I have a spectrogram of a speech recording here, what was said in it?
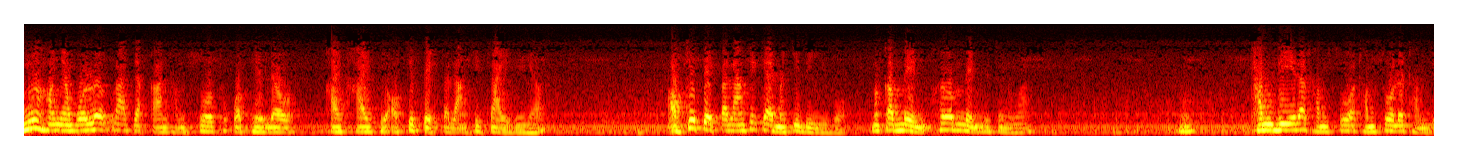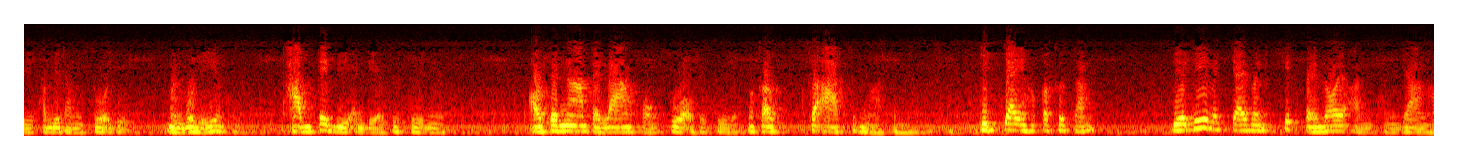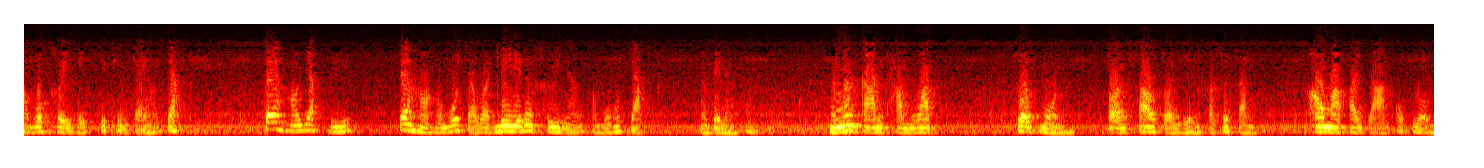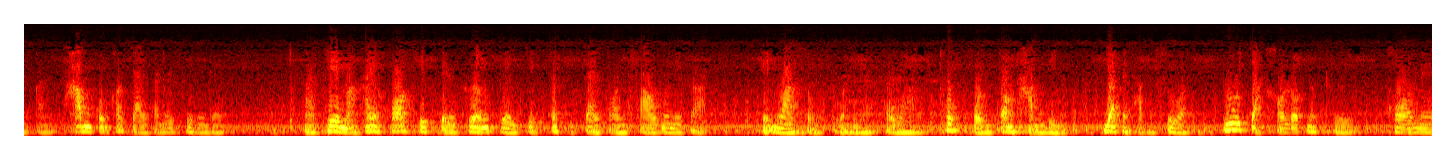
เมื่อเขายังโบเลิกละจากการทำซัวทุกประเภทแล้วใครๆคือเอาคิดเป็ดไปล้างที่ใจนี่แล้วเอาคิดเป็ดไปล้างที่ใจมันจีดีบอก มันก็เหม็นเพิ่มเหม็นอยู่ตรงว่าทำดีแล้วทำซัวทำซัวแล้วทำดีทำดีทำซัวอยู่ มันบุรีทำได้ดีอันเดียวซื่อๆนี่เอาแต่น้ำแต่ลางของซัวเอาซื่อๆมันก็สะอาดขึ้นมาจิตใจเขาก็คือกันเดี๋ยวนี้มันใจมันคิดไปร้อยอันพันอย่างเขาบ่เคยเห็นคิดเห็นใจเขาจัก แต่เขาอยากดี แต่เขาเขาบูจักว่าดีนั่นคืออย่างเขาบูจักมันเป็นอย่างนั้นมันนั่งการทำวัด สวดมนต์ตอนเศร้าตอนเย็นก็สุดกันเข้ามาพยายามอบรมกันทำคนเข้าใจกันด้วยคือนี่เลยที่มาให้ข้อคิดเป็นเครื่องเตือนจิตสกิจใจตอนเศร้าเมื่อนี้ก็เห็นว่าสมควรเนี่ยเพราะว่าทุกคนต้องทำดี อย่าไปทำชั่ว รู้จักเคารพนับถือพ่อแม่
